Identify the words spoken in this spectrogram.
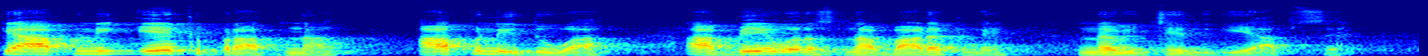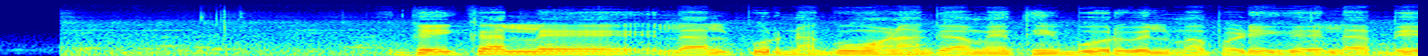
કે આપની એક પ્રાર્થના, આપની દુઆ આ બે વર્ષના બાળકને નવી જિંદગી આપશે. ગઈકાલે લાલપુરના ગોવાણા ગામેથી બોરવેલમાં પડી ગયેલા બે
